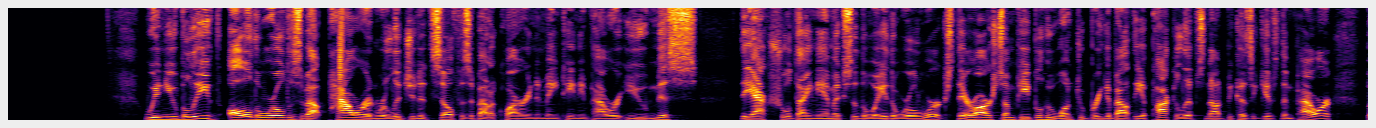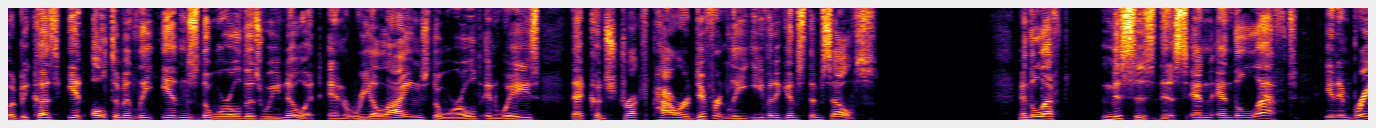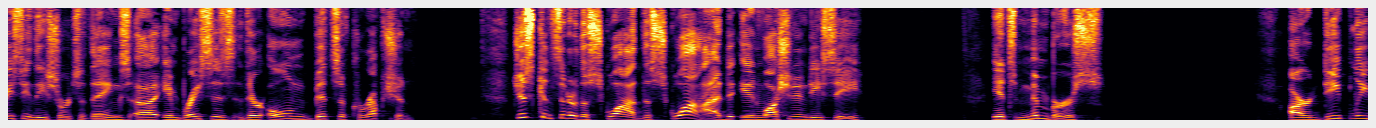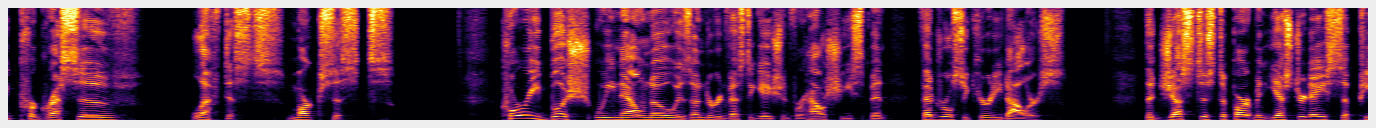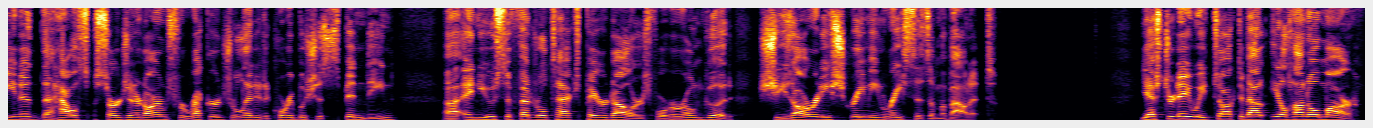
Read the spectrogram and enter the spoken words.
When you believe all the world is about power and religion itself is about acquiring and maintaining power, you miss the actual dynamics of the way the world works. There are some people who want to bring about the apocalypse not because it gives them power, but because it ultimately ends the world as we know it and realigns the world in ways that construct power differently, even against themselves. And the left misses this. And, and the left, in embracing these sorts of things, uh, embraces their own bits of corruption. Just consider the squad. The squad in Washington, D.C., its members are deeply progressive leftists, Marxists. Cori Bush, we now know, is under investigation for how she spent federal security dollars. The Justice Department yesterday subpoenaed the House Sergeant at Arms for records related to Cori Bush's spending uh, and use of federal taxpayer dollars for her own good. She's already screaming racism about it. Yesterday, we talked about Ilhan Omar.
